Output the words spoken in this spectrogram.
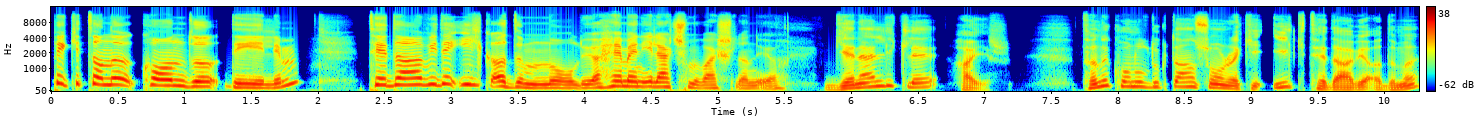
Peki tanı kondu diyelim. Tedavide ilk adım ne oluyor? Hemen ilaç mı başlanıyor? Genellikle hayır. Tanı konulduktan sonraki ilk tedavi adımı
